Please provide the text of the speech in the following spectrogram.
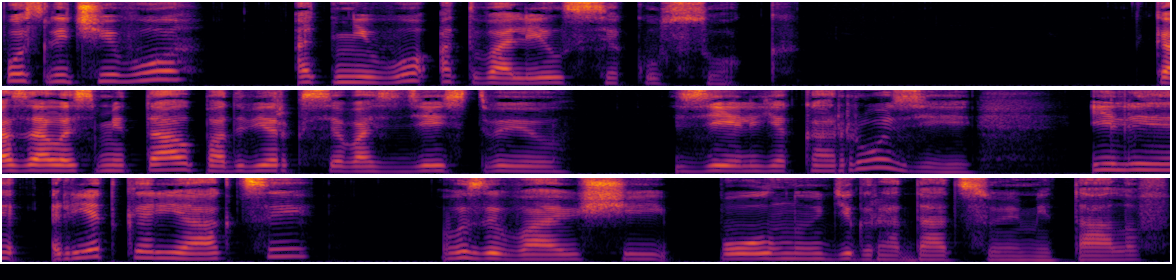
после чего от него отвалился кусок. Казалось, металл подвергся воздействию зелья коррозии или редкой реакции, вызывающей полную деградацию металлов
